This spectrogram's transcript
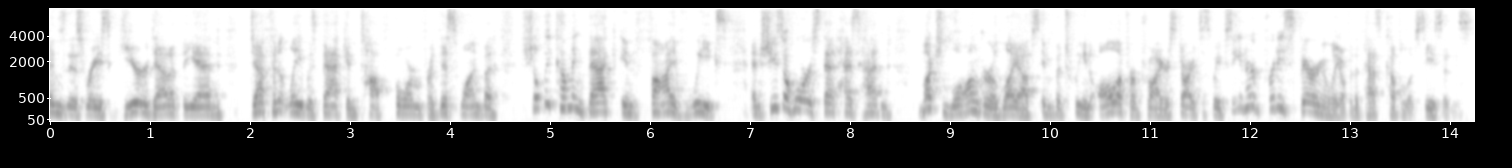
wins this race gear down at the end. Definitely was back in top form for this one, but she'll be coming back in five weeks. And she's a horse that has had much longer layoffs in between all of her prior starts, as we've seen her pretty sparingly over the past couple of seasons.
